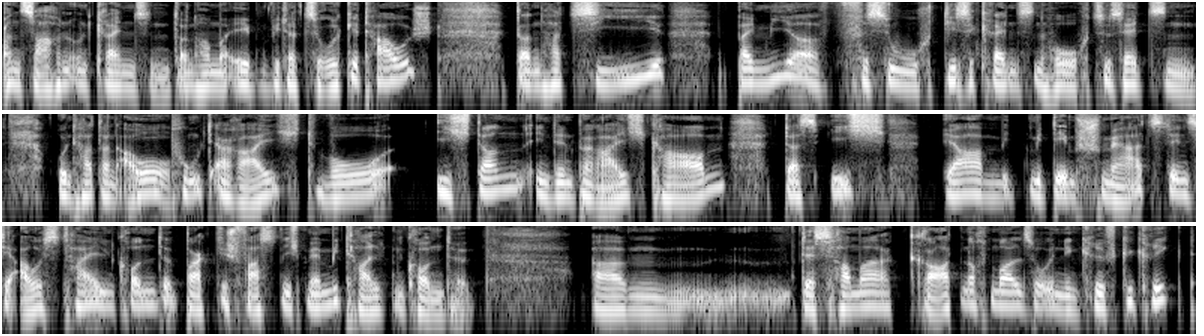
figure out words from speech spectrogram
an Sachen und Grenzen. Dann haben wir eben wieder zurückgetauscht. Dann hat sie bei mir versucht, diese Grenzen hochzusetzen und hat dann auch oh. einen Punkt erreicht, wo ich dann in den Bereich kam, dass ich ja mit, mit dem Schmerz, den sie austeilen konnte, praktisch fast nicht mehr mithalten konnte. Ähm, das haben wir gerade noch mal so in den Griff gekriegt.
